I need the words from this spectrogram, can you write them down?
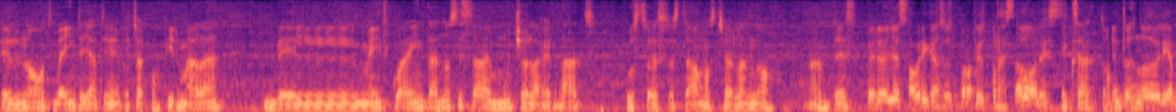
el Note 20 ya tiene fecha confirmada. Del Mate 40 no se sabe mucho la verdad. Justo eso estábamos charlando antes. Pero ellos fabrican sus propios procesadores. Exacto. Entonces no, debería,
